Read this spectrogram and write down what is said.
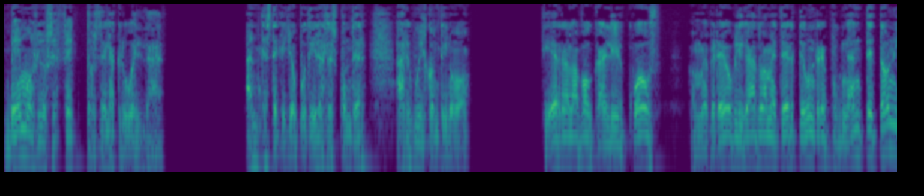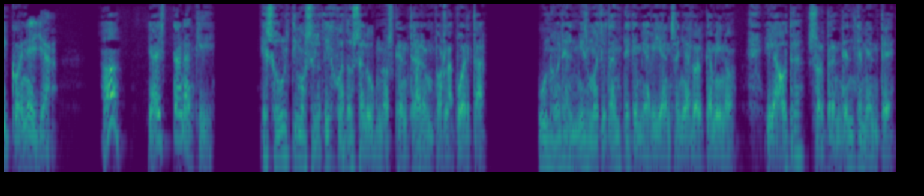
vemos los efectos de la crueldad. Antes de que yo pudiera responder, Arwill continuó. Cierra la boca, Quoth, o me veré obligado a meterte un repugnante tónico en ella. Ah, ya están aquí. Eso último se lo dijo a dos alumnos que entraron por la puerta. Uno era el mismo ayudante que me había enseñado el camino, y la otra, sorprendentemente,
